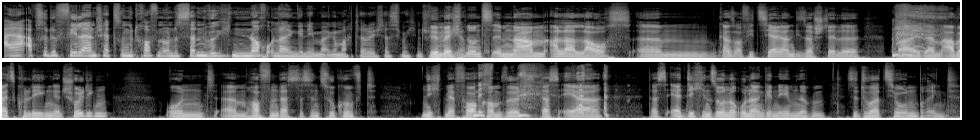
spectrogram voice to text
eine absolute Fehleinschätzung getroffen und es dann wirklich noch unangenehmer gemacht dadurch, dass ich mich Wir entschuldige. möchten uns im Namen aller Lauchs ähm, ganz offiziell an dieser Stelle bei deinem Arbeitskollegen entschuldigen und ähm, hoffen, dass das in Zukunft nicht mehr vorkommen wird, dass er, dass er dich in so eine unangenehme Situation bringt.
